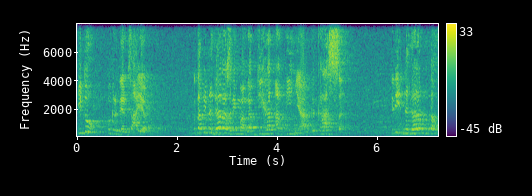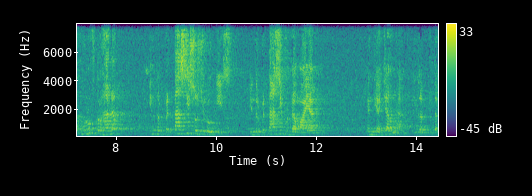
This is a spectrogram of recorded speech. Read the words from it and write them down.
Itu pengertian saya. Tetapi negara sering menganggap jihad artinya kekerasan. Jadi negara buta huruf terhadap interpretasi sosiologis, interpretasi perdamaian yang diajarkan di dalam kitab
